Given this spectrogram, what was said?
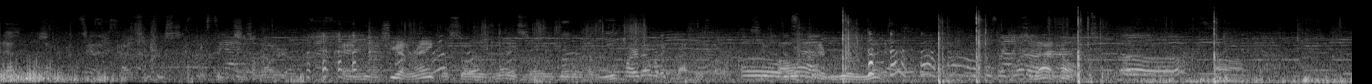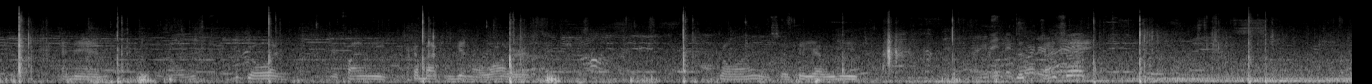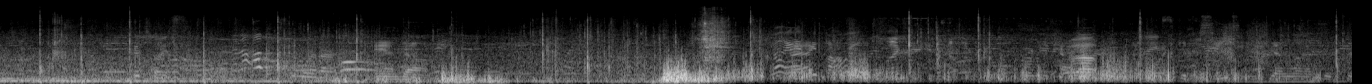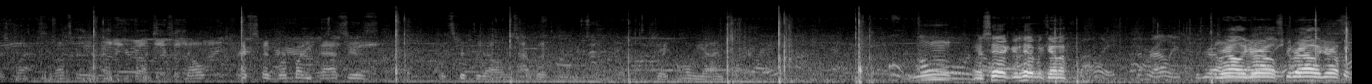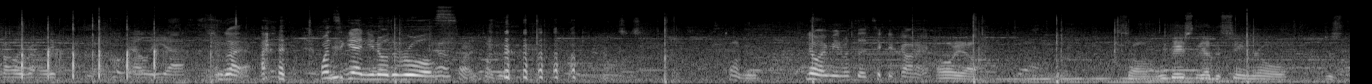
And you know, she had her ankle, so it was nice. So I was able to have a roof Marta would have cracked herself. Oh, follow yeah. everywhere we went. I like, So that whatever. helped. Oh. Um, and then, you know, we go and we finally come back from getting our water. Go on and say, okay, yeah, we need. That's it. Said, no. Um, mm, I said, we're buddy passes. It's $50 for both rooms. She's like, oh, yeah, I'm sorry. Oh, Nice hit, good hit, McKenna. Volley. Good rally. Good rally, girls. Good rally, girls. Say volley, rally. Rally, yeah. I'm glad. Once again, you know the rules. Yeah, it's all right. It's all good. It's all good. No, I mean with the ticket counter. Oh yeah. So we basically had the same row, just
